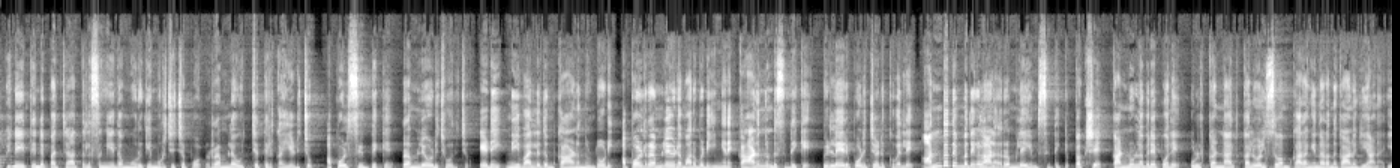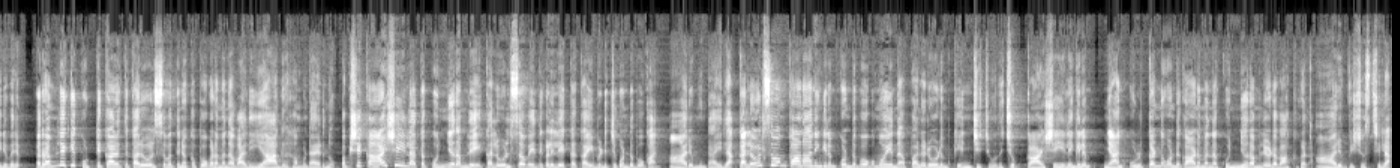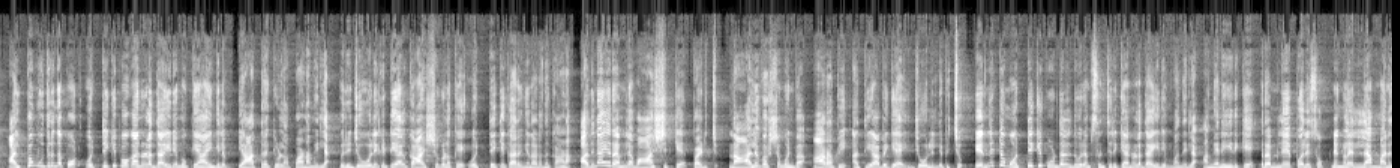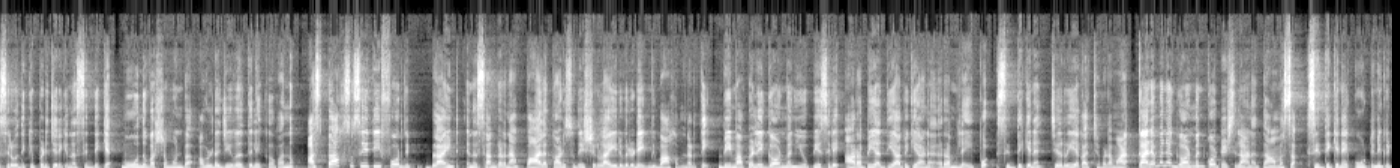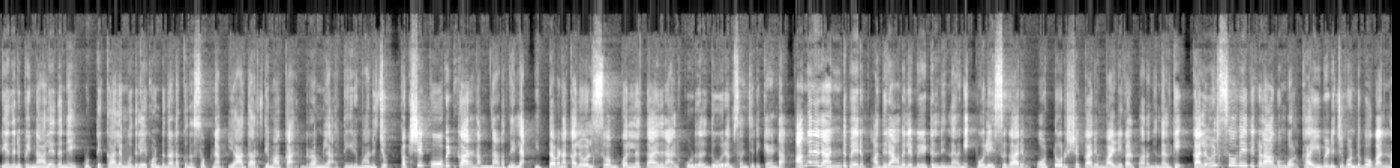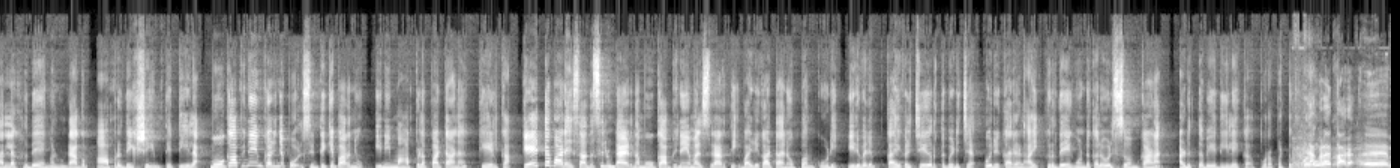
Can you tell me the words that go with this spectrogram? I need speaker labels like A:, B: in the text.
A: അഭിനയത്തിന്റെ പശ്ചാത്തല സംഗീതം മുറുകി മുറിച്ചിച്ചപ്പോൾ റംല ഉച്ചത്തിൽ കൈയടിച്ചു. അപ്പോൾ സിദ്ദിഖ് റംലയോട് ചോദിച്ചു എടി നീ വല്ലതും കാണുന്നുണ്ടോടി? അപ്പോൾ റംലയുടെ മറുപടി ഇങ്ങനെ കാണുന്നുണ്ട് സിദ്ദിഖെ പിള്ളേര് പൊളിച്ചെടുക്കുവല്ലേ? അന്ധദമ്പതികളാണ് റംലയും സിദ്ദിഖും. പക്ഷേ കണ്ണുള്ളവരെ പോലെ ഉൾക്കണ്ണാൽ കലോത്സവം കറങ്ങി നടന്ന് കാണുകയാണ് ഇരുവരും. റംലയ്ക്ക് കുട്ടിക്കാലത്ത് കലോത്സവത്തിനൊക്കെ പോകണമെന്ന് വലിയ ആഗ്രഹമുണ്ടായിരുന്നു. പക്ഷെ കാഴ്ചയില്ലാത്ത കുഞ്ഞു റംലയെ കലോത്സവ വേദികളിലേക്ക് കൈപിടിച്ചു കൊണ്ടുപോകാൻ ആരുമുണ്ടായില്ല. കലോത്സവം കാണാനെങ്കിലും കൊണ്ടുപോകുമോ എന്ന് പലരോടും കെഞ്ചി ചോദിച്ചു. കാഴ്ചയില്ലെങ്കിലും ഞാൻ ഉൾക്കണ്ണുകൊണ്ട് കാണുമെന്ന കുഞ്ഞു റംലയുടെ വാക്കുകൾ ആരും വിശ്വസിച്ചില്ല. അല്പം മുതിർന്നപ്പോൾ ഒറ്റയ്ക്ക് പോകാനുള്ള ധൈര്യമൊക്കെ ആയെങ്കിലും യാത്രയ്ക്കുള്ള പണമില്ല. ഒരു ജോലി കിട്ടിയാൽ കാഴ്ചകളൊക്കെ ഒറ്റയ്ക്ക് കറങ്ങി നടന്ന് കാണാം. അതിനായി റംല വാശിക്ക് പഠിച്ചു. നാലു വർഷം മുൻപ് അറബി അധ്യാപികയായി ജോലി ലഭിച്ചു. എന്നിട്ടും ഒറ്റയ്ക്ക് കൂടുതൽ ദൂരം സഞ്ചരിക്കാനുള്ള ധൈര്യം വന്നില്ല. അങ്ങനെയിരിക്കെ റംലയെ പോലെ സ്വപ്നങ്ങളെല്ലാം മനസ്സിൽ ഒതുക്കി പിടിച്ചിരിക്കുന്ന സിദ്ധിക്ക് മൂന്ന് വർഷം മുൻപ് അവളുടെ ജീവിതത്തിലേക്ക് വന്നു. Asbah society for the blind എന്ന സംഘടന പാലക്കാട് സ്വദേശികളായ ഇരുവരുടെയും വിവാഹം നടത്തി. ഭീമാപ്പള്ളി ഗവൺമെന്റ് യു പി എസിലെ അറബി അധ്യാപികയാണ് റംല ഇപ്പോൾ. സിദ്ദിഖിന് ചെറിയ കച്ചവടമാണ്. കരമന ഗവൺമെന്റ് ക്വാർട്ടേഴ്സിലാണ് താമസം. സിദ്ദിഖിനെ കൂട്ടിന് കിട്ടിയതിന് പിന്നാലെ തന്നെ കുട്ടിക്കാലം മുതലേ കൊണ്ടു നടക്കുന്ന സ്വപ്നം യാഥാർത്ഥ്യമാക്കാൻ റംല തീരുമാനിച്ചു. പക്ഷേ കോവിഡ് കാരണം നടന്നില്ല. ഇത്തവണ കലോത്സവം കൊല്ലത്തായതിനാൽ കൂടുതൽ ദൂരം സഞ്ചരിക്കേണ്ട. അങ്ങനെ രണ്ടുപേരും അതിരാവിലെ വീട്ടിൽ നിന്നിറങ്ങി. പോലീസുകാരും ഓട്ടോറിക്ഷക്കാരും വഴികൾ പറഞ്ഞു നൽകി. കലോത്സവ വേദികളാകുമ്പോൾ കൈപിടിച്ചു കൊണ്ടുപോകാൻ നല്ല ഹൃദയങ്ങൾ ഉണ്ടാകും. ആ പ്രതീക്ഷയും തെറ്റിയില്ല. മൂകാഭിനയം കഴിഞ്ഞപ്പോൾ സിദ്ദിഖ് പറഞ്ഞു ഇനി മാപ്പിളപ്പാട്ടാണ് കേൾക്കാം. കേട്ടപാടെ സദസ്സിലുണ്ടായിരുന്ന മൂകാഭിനയ മത്സരാർത്ഥി വഴികാട്ടാനൊപ്പം കൂടി ഇരുവരും കൈകൾ ചേർത്തു പിടിച്ച് ഒരു കരളായി ഹൃദയം കൊണ്ട് കലോത്സവം കാണാൻ അടുത്ത വേദിയിലേക്ക് പുറപ്പെട്ടു.
B: ഞങ്ങൾ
